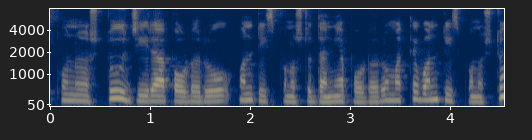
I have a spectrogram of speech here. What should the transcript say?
ಸ್ಪೂನಷ್ಟು ಜೀರಾ ಪೌಡರು ಒನ್ ಟೀ ಸ್ಪೂನಷ್ಟು ಧನಿಯಾ ಪೌಡರು, ಮತ್ತು ಒನ್ ಟೀ ಸ್ಪೂನಷ್ಟು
